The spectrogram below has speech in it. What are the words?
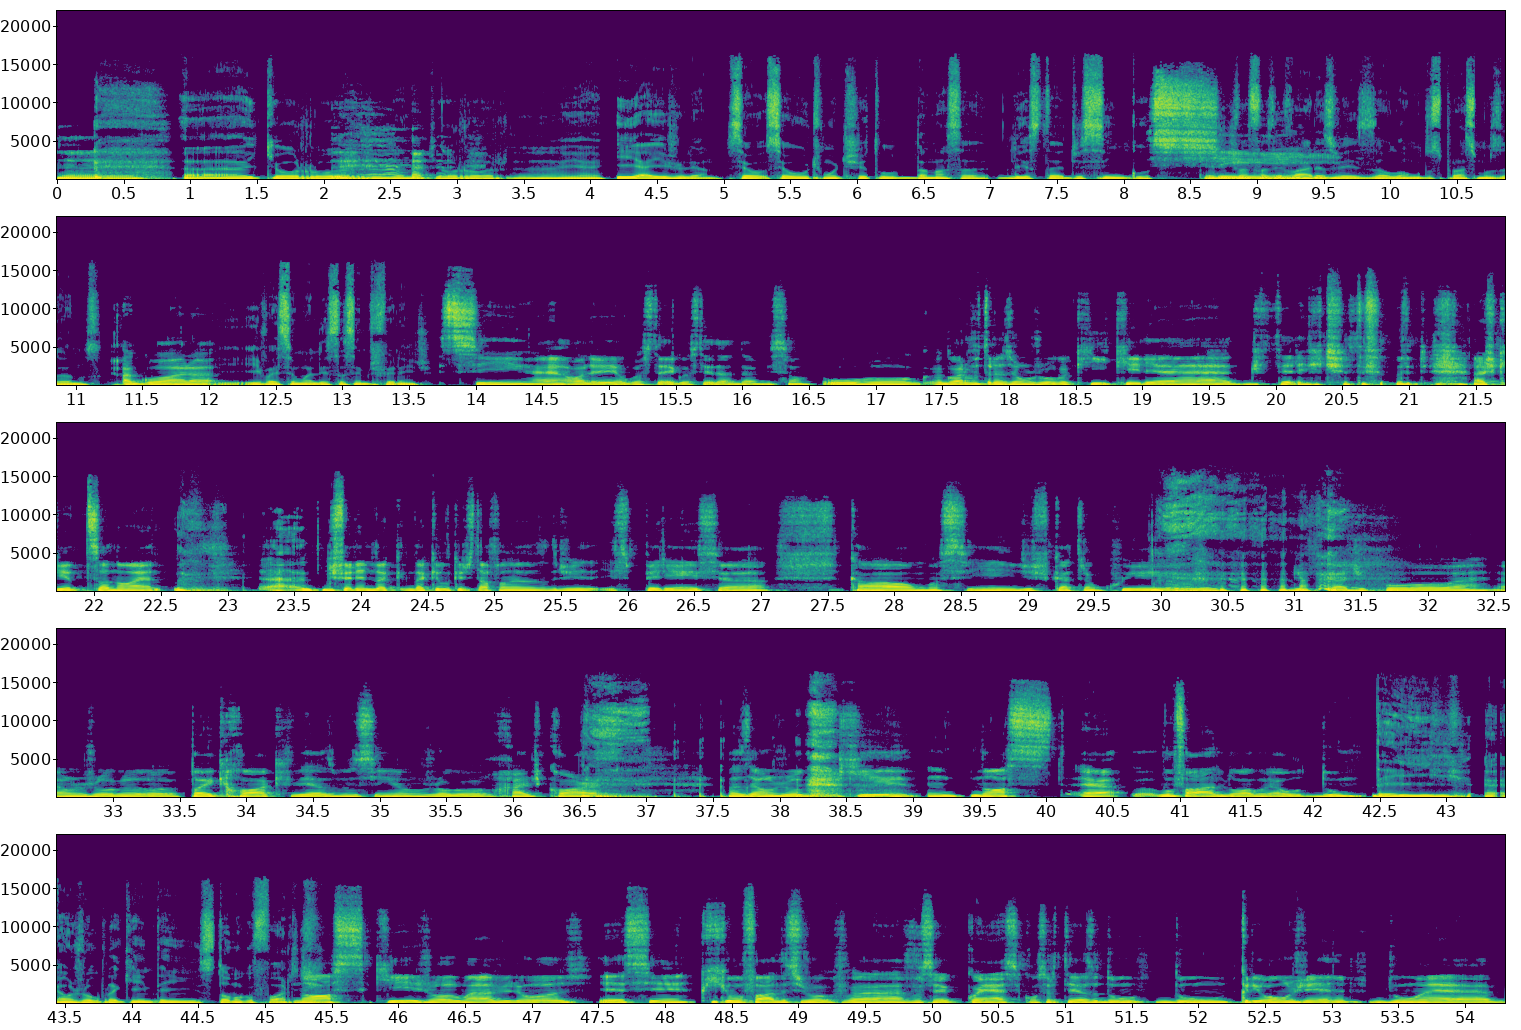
Ai, que horror, Juliano, que horror. Ai, ai. E aí, Juliano, seu, seu último título da nossa lista de cinco, que a gente vai fazer Sim. várias vezes ao longo dos próximos anos. Agora, E, e vai ser uma lista sempre diferente. Sim, é, olha aí, eu gostei, gostei da, da missão. O, agora eu vou trazer um jogo aqui que ele é diferente. Acho que só não é. é diferente da, daquilo que a gente tá falando de experiência calma, assim, de ficar tranquilo, de ficar de boa. É um jogo punk rock mesmo, assim, é um jogo hardcore. Mas é um jogo que, nossa, é, vou falar logo, é o Doom. Daí, é, é um jogo pra quem tem estômago forte. Nossa, que jogo maravilhoso. Esse. O que, que eu vou falar desse jogo? Ah, você conhece com certeza Doom. Doom criou um gênero. Doom é.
